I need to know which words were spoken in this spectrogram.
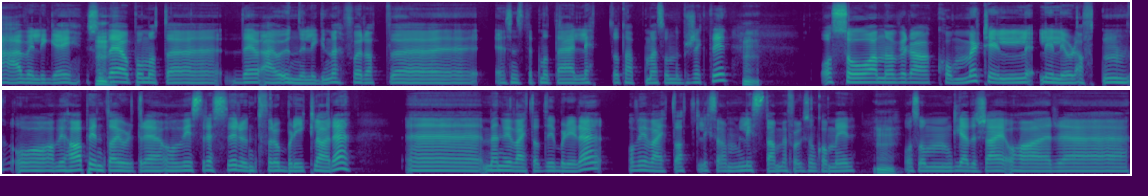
er veldig gøy. Så Mm. det er jo på en måte Det er jo underliggende for at eh, jeg syns det på en måte er lett å ta på meg sånne prosjekter. Mm. Og så når vi da kommer til lille julaften, og vi har pynta juletre, og vi stresser rundt for å bli klare, eh, men vi veit at vi blir det, og vi veit at liksom, lista med folk som kommer, Mm. og som gleder seg og har eh,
